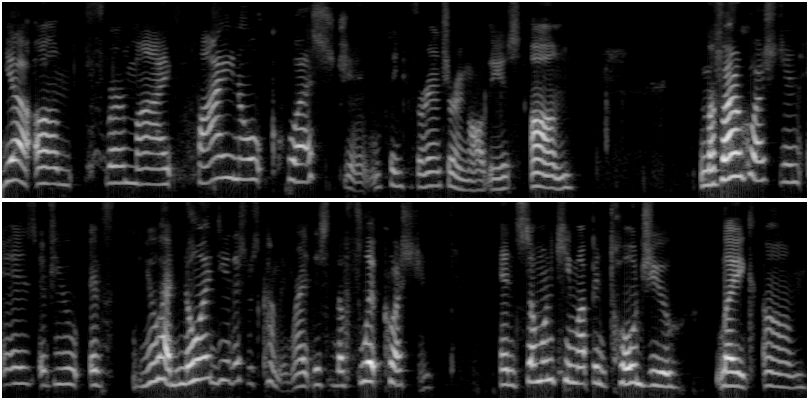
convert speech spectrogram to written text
yeah, um, for my final question, thank you for answering all these. Um, my final question is if you if you had no idea this was coming, right? This is the flip question, and someone came up and told you like um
